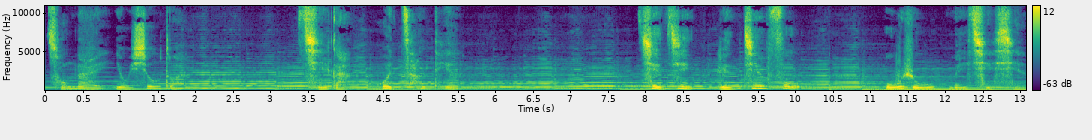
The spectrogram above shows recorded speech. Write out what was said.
从来有修短，岂敢问苍天？渐尽人间富，无如美且闲。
